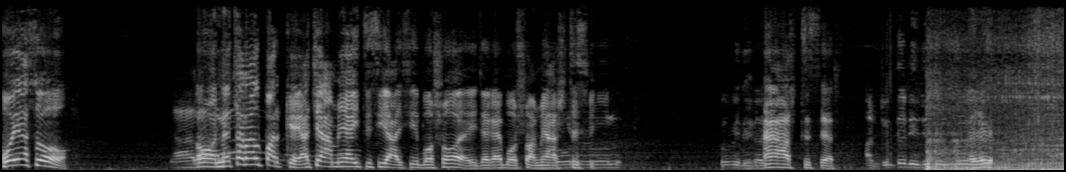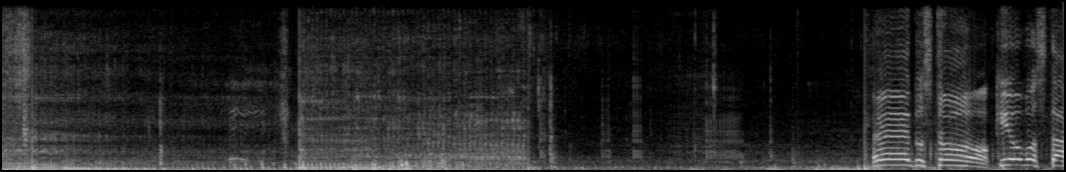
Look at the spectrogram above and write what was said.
হই আছো। ও ন্যাচারাল পার্কে আচ্ছা আমি আইতেছি আইছি বসো এই জায়গায় বসো আমি আসতেছি। হ্যাঁ আসতেছি আর এ দোস্ত কি অবস্থা?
